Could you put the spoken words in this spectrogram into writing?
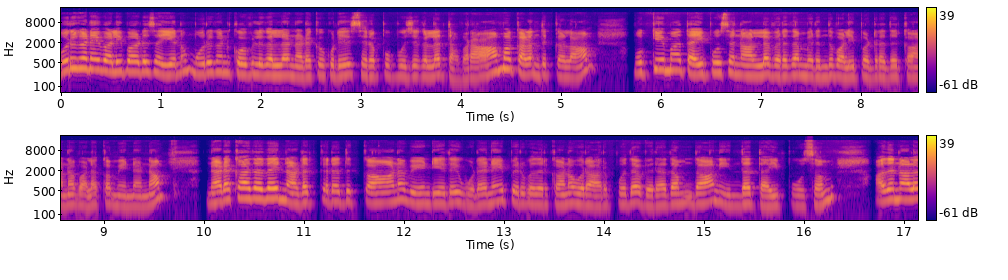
முருகனை வழிபாடு செய்யணும். முருகன் கோவில்களில் நடக்கக்கூடிய சிறப்பு பூஜைகளில் தவறாமல் கலந்துக்கலாம். முக்கியமாக தைப்பூச நாளில் விரதம் இருந்து வழிபடுறதுக்கான வழக்கம் என்னென்னா நடக்காததை நடக்கிறதுக்கான வேண்டியதை உடனே பெறுவதற்கான ஒரு அற்புத விரதம் தான் இந்த தைப்பூசம். அதனால்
